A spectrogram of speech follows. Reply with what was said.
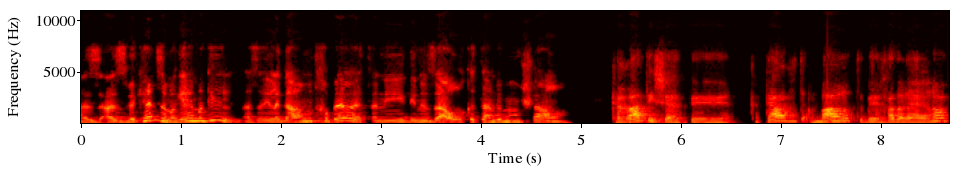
אז, אז וכן, זה מגיע עם הגיל, אז אני לגמרי מתחברת, אני דינוזאור קטן ומאושר. קראתי שאת uh, כתבת, אמרת באחד הראיונות,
